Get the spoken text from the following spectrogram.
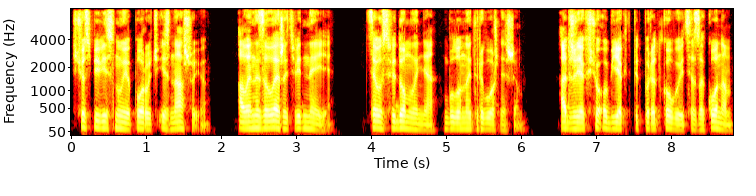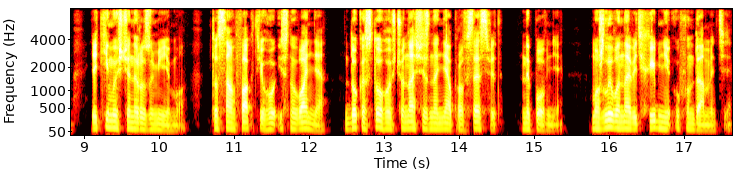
що співіснує поруч із нашою, але не залежить від неї. Це усвідомлення було найтривожнішим. Адже якщо об'єкт підпорядковується законам, які ми ще не розуміємо, то сам факт його існування доказ того, що наші знання про Всесвіт неповні, можливо, навіть хибні у фундаменті.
